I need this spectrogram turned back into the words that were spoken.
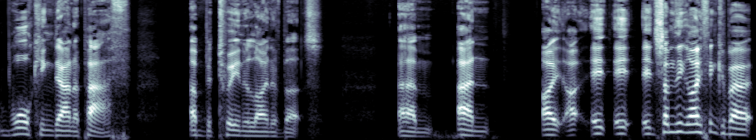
walking down a path and between a line of butts. Um, and I, I it, it it's something I think about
